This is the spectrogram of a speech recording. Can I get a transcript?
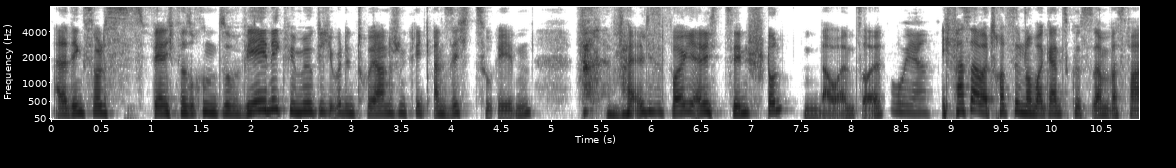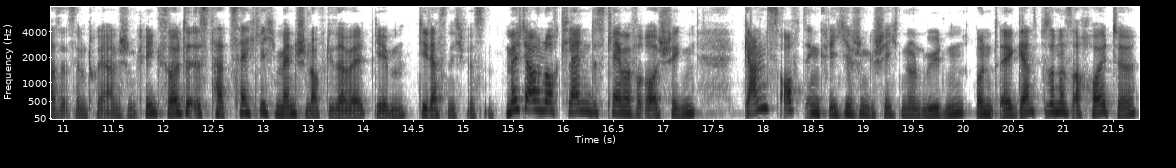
Allerdings soll es, werde ich versuchen, so wenig wie möglich über den Trojanischen Krieg an sich zu reden, weil diese Folge ja nicht zehn Stunden dauern soll. Oh ja. Ich fasse aber trotzdem noch mal ganz kurz zusammen, was Phase ist im Trojanischen Krieg. Sollte es tatsächlich Menschen auf dieser Welt geben, die das nicht wissen. Möchte auch noch kleinen Disclaimer vorausschicken. Ganz oft in griechischen Geschichten und Mythen und äh, ganz besonders auch heute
